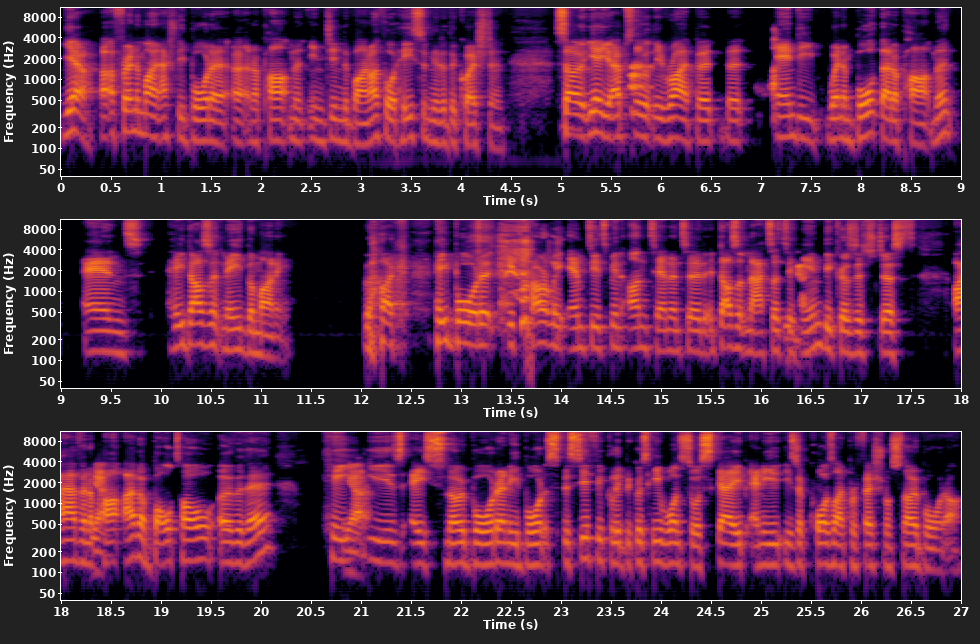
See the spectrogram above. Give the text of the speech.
Yeah, a friend of mine actually bought a, an apartment in Jindabyne. I thought he submitted the question. So yeah, you're absolutely right. But but Andy went and bought that apartment, and he doesn't need the money. Like he bought it. It's currently empty. It's been untenanted. It doesn't matter to yeah. him because it's just I have an yeah. apart, I have a bolt hole over there he Yeah. is a snowboarder and he bought it specifically because he wants to escape and he, is a quasi professional snowboarder.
